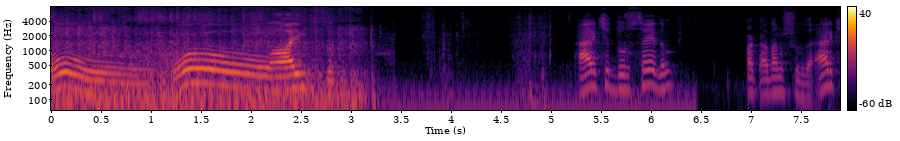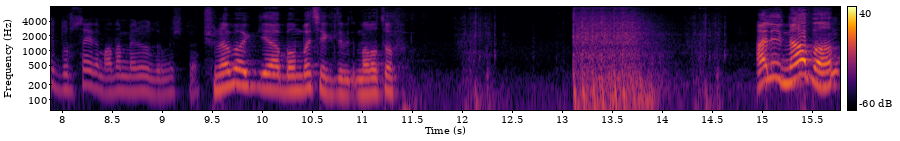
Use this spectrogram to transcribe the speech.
Oo, oo, hain pusu. Eğer ki dursaydım Bak adam şurada. Eğer ki dursaydım adam beni öldürmüştü. Şuna bak ya bomba çekti Molotov. Ali ne yapan?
